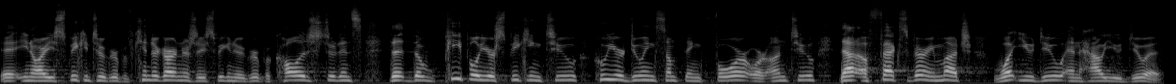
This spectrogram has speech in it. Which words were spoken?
It, you know, are you speaking to a group of kindergartners? Are you speaking to a group of college students? The, the people you're speaking to, who you're doing something for or unto, that affects very much what you do and how you do it.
